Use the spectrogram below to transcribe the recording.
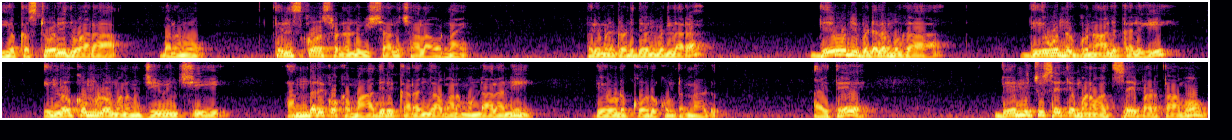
ఈ యొక్క స్టోరీ ద్వారా మనము తెలుసుకోవాల్సినటువంటి విషయాలు చాలా ఉన్నాయి. ప్రియమైనటువంటి దేవుని బిడ్డలారా దేవుని బిడలముగా దేవుని గుణాలు కలిగి ఈ లోకంలో మనం జీవించి అందరికి ఒక మాదిరికరంగా మనం ఉండాలని దేవుడు కోరుకుంటున్నాడు. అయితే దేన్ని చూసైతే మనం అతిశయపడతామో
